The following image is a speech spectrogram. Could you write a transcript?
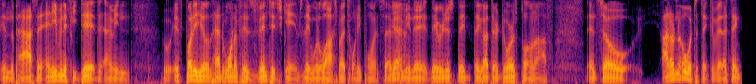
in the past. And, and even if he did, I mean, if Buddy Hield had one of his vintage games, they would have lost by twenty points. I, Yeah. I mean, they they were just they they got their doors blown off, and so I don't know what to think of it. I think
